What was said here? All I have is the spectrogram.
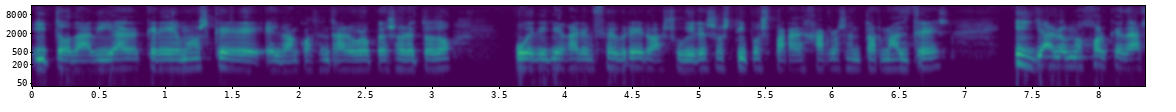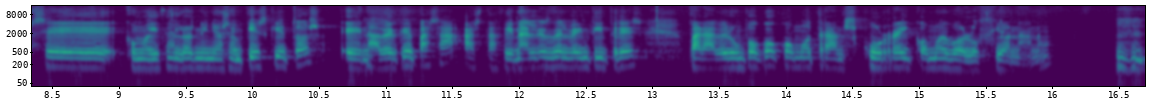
y todavía creemos que el Banco Central Europeo, sobre todo, puede llegar en febrero a subir esos tipos para dejarlos en torno al 3 y ya a lo mejor quedarse, como dicen los niños, en pies quietos, en a ver qué pasa hasta finales del 23 para ver un poco cómo transcurre y cómo evoluciona. ¿no?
